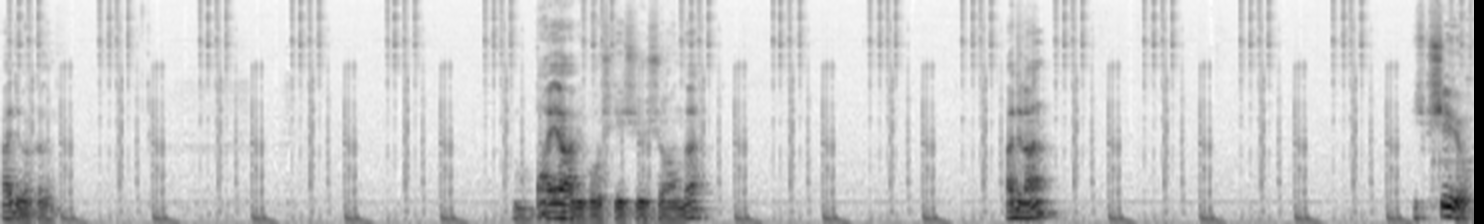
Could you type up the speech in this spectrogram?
Hadi bakalım. Bayağı bir boş geçiyor şu anda. Hadi lan. Hiçbir şey yok.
